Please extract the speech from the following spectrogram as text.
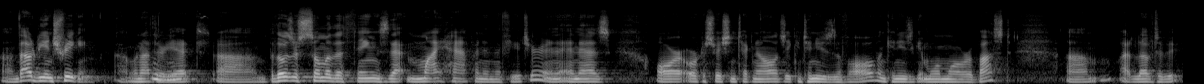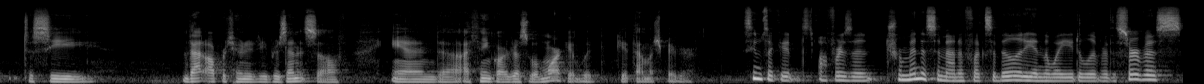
Um, that would be intriguing. Uh, we're not there yet. Um, but those are some of the things that might happen in the future. And, and as our orchestration technology continues to evolve and continues to get more and more robust, um, I'd love to, be, to see that opportunity present itself. And uh, I think our addressable market would get that much bigger. Seems like it offers a tremendous amount of flexibility in the way you deliver the service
